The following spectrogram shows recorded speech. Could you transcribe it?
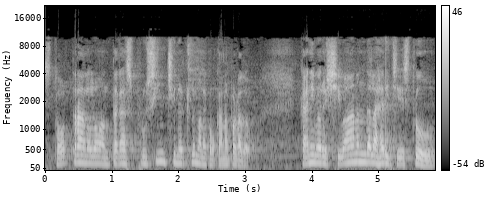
స్తోత్రాలలో అంతగా స్పృశించినట్లు మనకు కనపడదు. కానీ వారు శివానందలహరి చేస్తూ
